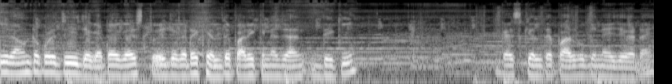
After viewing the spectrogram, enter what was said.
এই রাউন্ডটা পড়েছে এই জায়গাটায় গাইস তো এই জায়গাটায় খেলতে পারি কিনা দেখি। গ্যাস খেলতে পারব কিনা এই জায়গাটায়?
